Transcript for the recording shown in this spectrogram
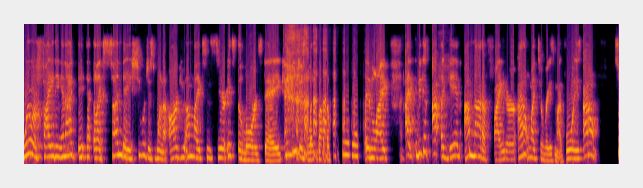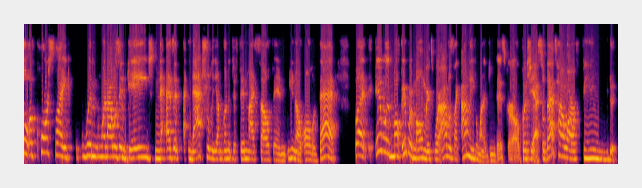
we were fighting, and I it, like Sunday she would just want to argue. I'm like, sincere, it's the Lord's day. Can we just lay by the pool and like I because I, again, I'm not a fighter. I don't like to raise my voice. I don't so of course, like when when I was engaged, as a, naturally, I'm going to defend myself and you know all of that. But it was mo- it were moments where I was like, I don't even want to do this, girl. But yeah, so that's how our feud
